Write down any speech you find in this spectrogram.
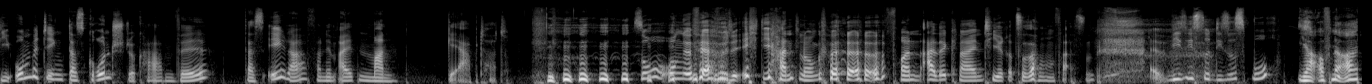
die unbedingt das Grundstück haben will, das Ela von dem alten Mann geerbt hat so ungefähr würde ich die Handlung von alle kleinen Tiere zusammenfassen. Wie siehst du dieses Buch? Ja, auf eine Art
